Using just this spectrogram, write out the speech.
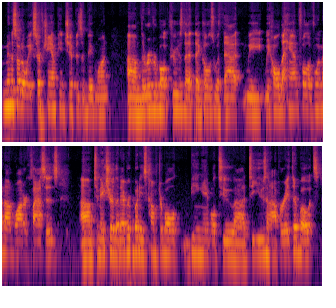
Minnesota Wake Surf Championship is a big one. Um, the riverboat cruise that that goes with that. We we hold a handful of women on water classes um, to make sure that everybody's comfortable being able to uh, to use and operate their boats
